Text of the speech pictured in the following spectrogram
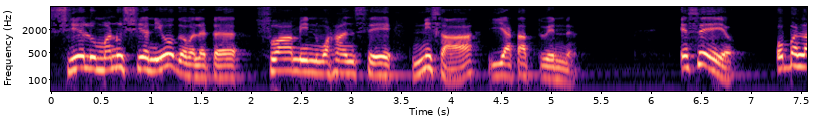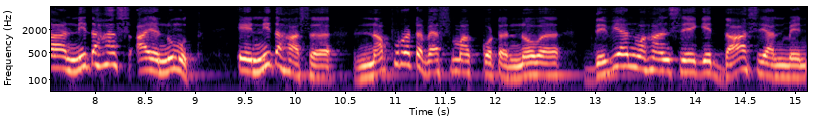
සියලු මනුෂ්‍ය නියෝගවලට ස්වාමින් වහන්සේ නිසා යටත් වෙන්න. එසේය ඔබලා නිදහස් අය නුමුත් ඒ නිදහස නපුරට වැස්මක් කොට නොව දෙවියන් වහන්සේගේ දාසයන් මෙන්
